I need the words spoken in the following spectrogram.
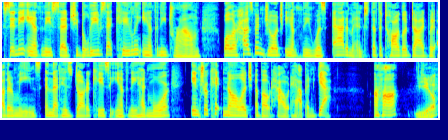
Cindy Anthony said she believes that Caylee Anthony drowned, while her husband George Anthony was adamant that the toddler died by other means and that his daughter Casey Anthony had more intricate knowledge about how it happened. Yeah. Uh huh. Yep.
